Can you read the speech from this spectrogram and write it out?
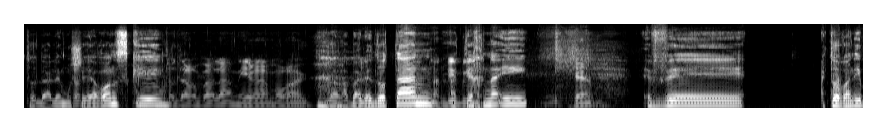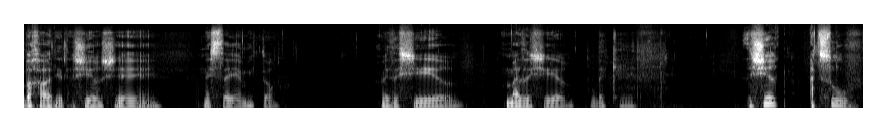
תודה למשה. ירונסקי, תודה רבה לאמירה מורג. תודה רבה לדותן. הטכנאי. כן. ו... טוב, אני בחרתי את השיר שנסיים איתו. וזה שיר, מה זה שיר? בכיף. זה שיר עצוב,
